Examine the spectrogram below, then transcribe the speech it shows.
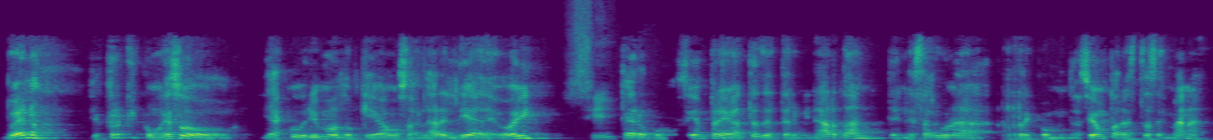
Bueno, yo creo que con eso ya cubrimos lo que íbamos a hablar el día de hoy. Sí. Pero como siempre, antes de terminar, Dan, ¿tenés alguna recomendación para esta semana?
